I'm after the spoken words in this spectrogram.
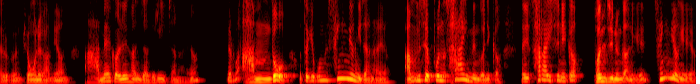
여러분 병원에 가면 암에 걸린 환자들이 있잖아요. 여러분 암도 어떻게 보면 생명이잖아요. 암세포는 살아 있는 거니까 살아 있으니까 번지는 거 아니게 생명이에요.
